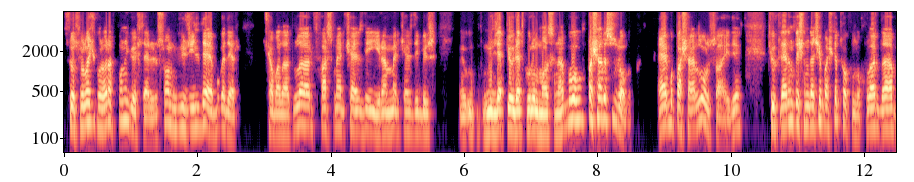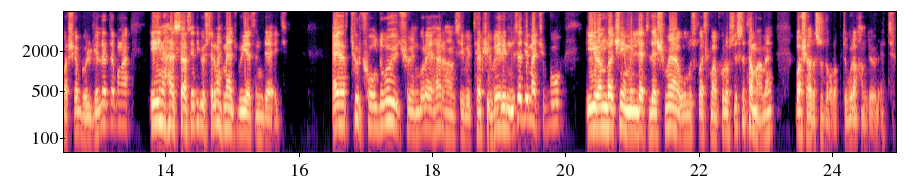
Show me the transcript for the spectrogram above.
Sosiolojik olaraq bunu göstərir. Son 100 ildə bu qədər çabaladılar. Fars mərkəzli, İran mərkəzli bir e, millət dövlət qurulmasına. Bu başarısız olub. Eğer bu başarılı olsaydı, Türklerin dışındaki başka topluluklar da, başka bölgeler de buna eyni həssasiyyəti göstərmək məcburiyyətindəydi. Eğer Türk olduğu için buraya hər hansı bir təpki verilmirsə, demək ki, bu İrandakı millətləşmə, uluslaşma prosesi tamamen başarısız olubdur, buraxın dövlət.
